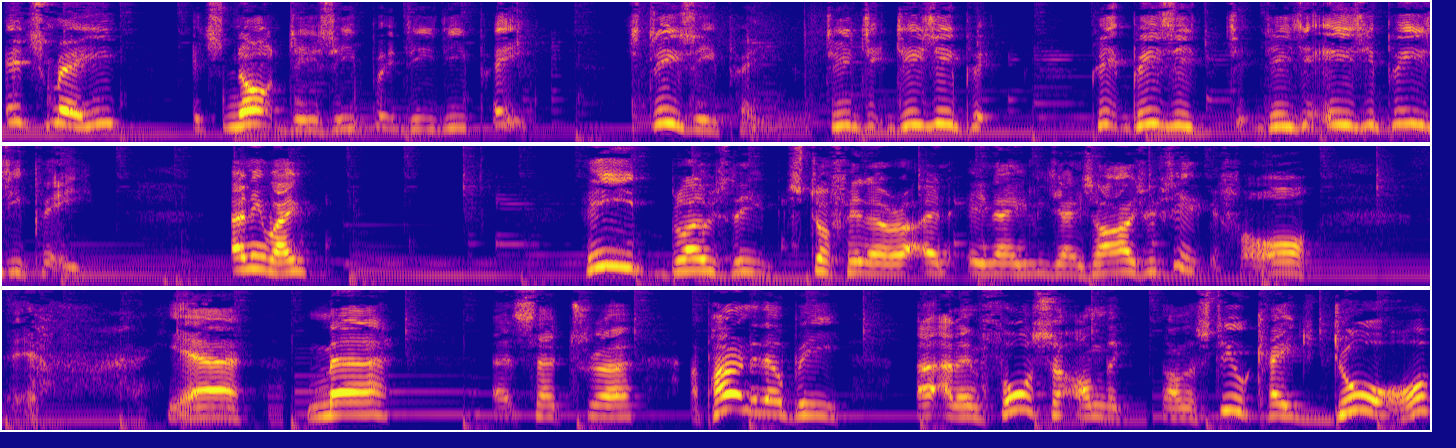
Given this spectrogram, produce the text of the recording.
it's me, it's not DZP, DDP, it's DZP, DZP, DZ, easy peasy P. Anyway, he blows the stuff in her in, in J's eyes. We've seen it before. Yeah, meh, etc. Apparently, there'll be uh, an enforcer on the on the steel cage door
